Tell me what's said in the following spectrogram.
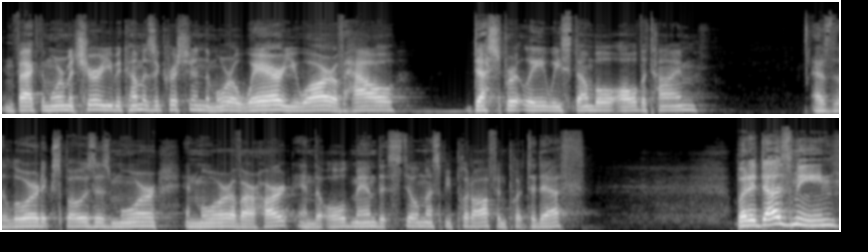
In fact, the more mature you become as a Christian, the more aware you are of how desperately we stumble all the time. As the Lord exposes more and more of our heart and the old man that still must be put off and put to death. But it does mean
